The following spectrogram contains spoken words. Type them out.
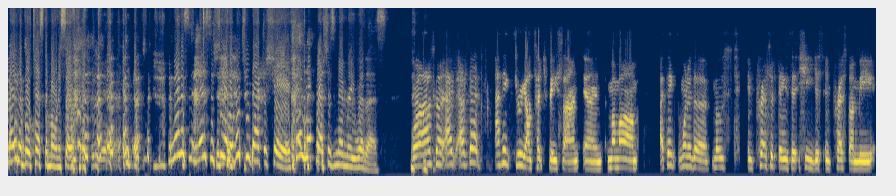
relatable testimony. So, Minister, Minister Sheila, what you got to share? Share your precious memory with us. Well, I was going. I've, I've got. I think three. I'll touch base on, and my mom. I think one of the most impressive things that she just impressed on me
